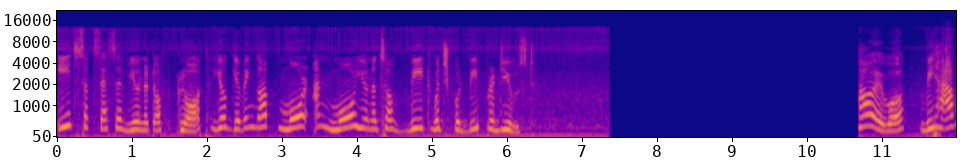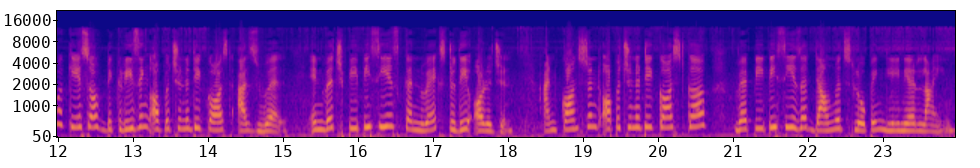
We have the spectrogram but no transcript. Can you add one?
each successive unit of cloth, you're giving up more and more units of wheat which could be produced. However, we have a case of decreasing opportunity cost as well, in which PPC is convex to the origin, and constant opportunity cost curve, where PPC is a downward sloping linear line.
